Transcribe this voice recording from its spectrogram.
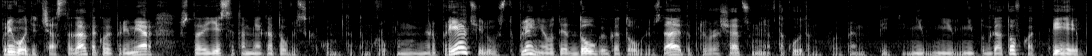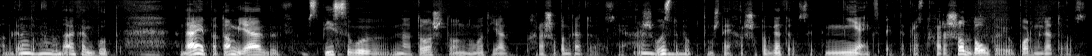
приводит часто да, такой пример, что если там я готовлюсь к какому-то там крупному мероприятию или выступлению, вот я долго готовлюсь, да, это превращается у меня в такую там прям не, не, не подготовку, а переподготовку, угу. да, как будто. Да, и потом я списываю на то, что ну вот я хорошо подготовился, я хорошо mm -hmm. выступил, потому что я хорошо подготовился. Это не я эксперт, я просто хорошо, долго и упорно готовился.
